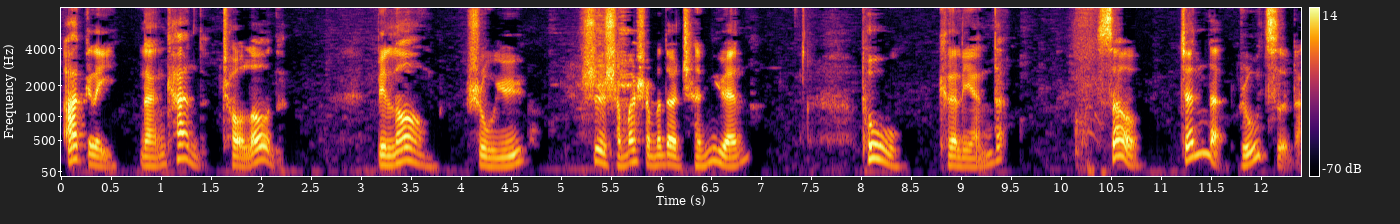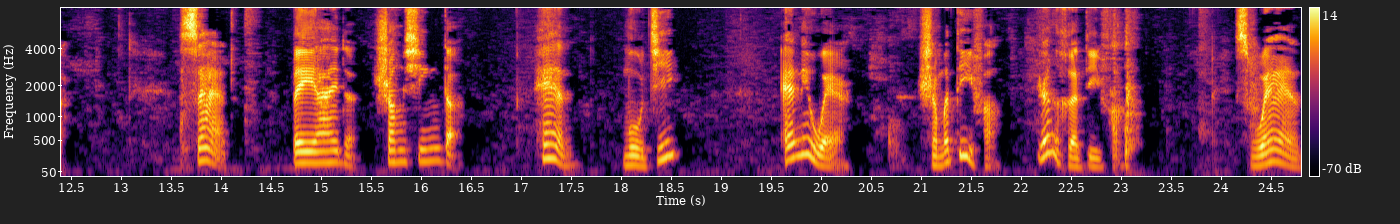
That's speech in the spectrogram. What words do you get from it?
Ugly，难看的、丑陋的。Belong，属于，是什么什么的成员。Poor，可怜的。So，真的如此的。Sad。悲哀的、伤心的；hen，母鸡；anywhere，什么地方、任何地方；swan，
